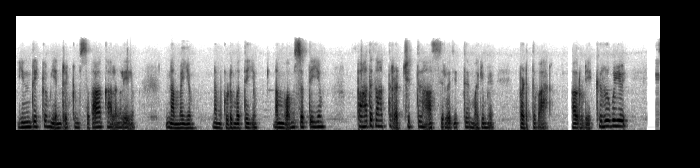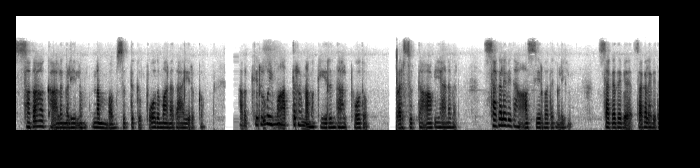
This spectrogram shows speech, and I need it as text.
இன்றைக்கும் என்றைக்கும் சதா காலங்களிலும் நம்மையும் நம் குடும்பத்தையும் நம் வம்சத்தையும் பாதுகாத்து ரட்சித்து ஆசிர்வதித்து மகிமைப்படுத்துவார். அவருடைய கிருபையை சதா காலங்களிலும் நம் வம்சத்துக்கு போதுமானதாக இருக்கும். அவர் கிருவை மாத்திரம் நமக்கு இருந்தால் போதும். பரிசுத்த ஆவியானவர் சகலவித ஆசீர்வாதங்களையும் சகதவித சகலவித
